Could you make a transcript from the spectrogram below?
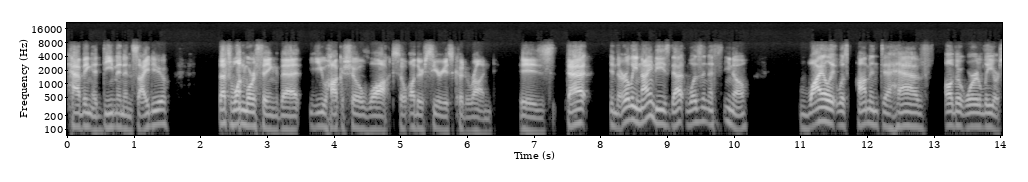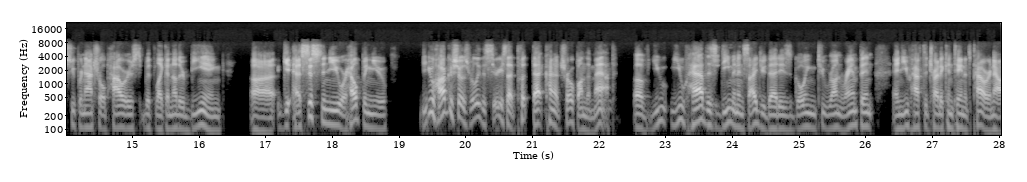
having a demon inside you, that's one more thing that Yu Yu Hakusho walked so other series could run. Is that in the early 90s, that wasn't a, you know, while it was common to have otherworldly or supernatural powers with like another being uh get, assisting you or helping you, Yu Yu Hakusho is really the series that put that kind of trope on the map of you you have this demon inside you that is going to run rampant and you have to try to contain its power. Now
